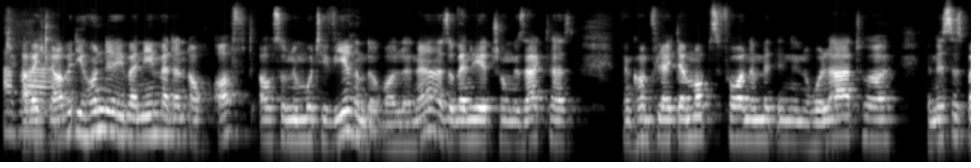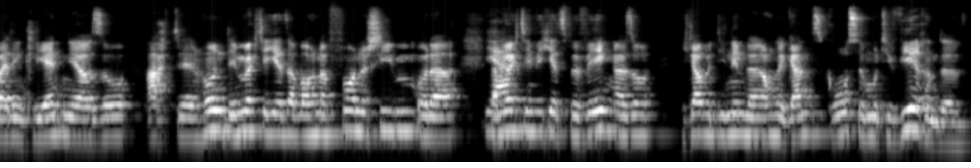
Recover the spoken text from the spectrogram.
Aber, aber ich glaube, die Hunde übernehmen ja dann auch oft auch so eine motivierende Rolle. Ne? Also wenn du jetzt schon gesagt hast, dann kommt vielleicht der Mops vorne mit in den Rollator, dann ist es bei den Klienten ja so, ach, den Hund, den möchte ich jetzt aber auch nach vorne schieben oder ja. da möchte ich mich jetzt bewegen. Also ich glaube, die nehmen dann auch eine ganz große motivierende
